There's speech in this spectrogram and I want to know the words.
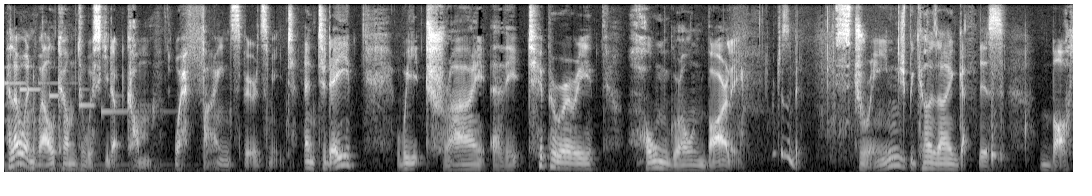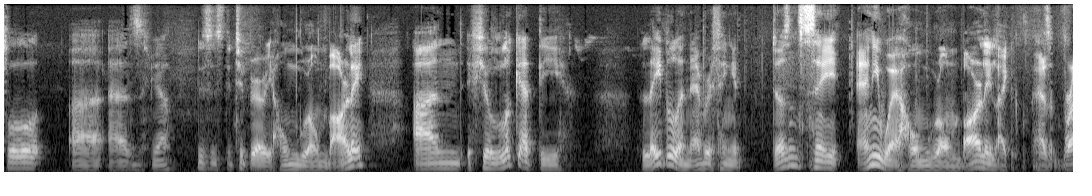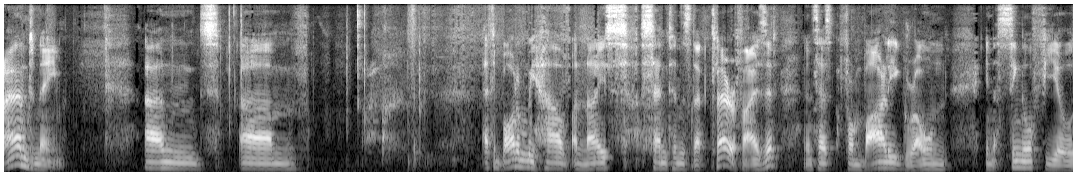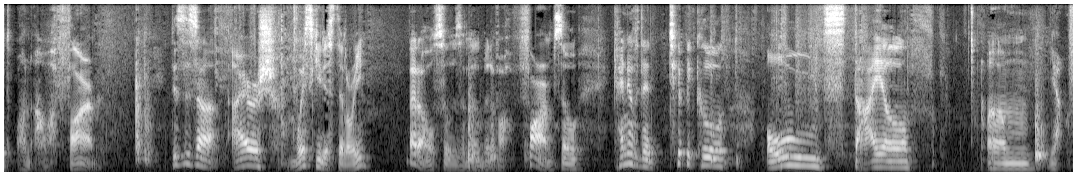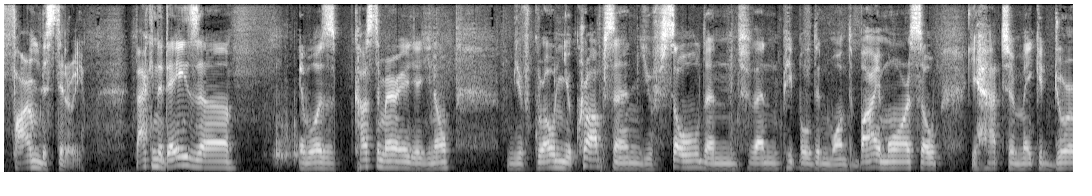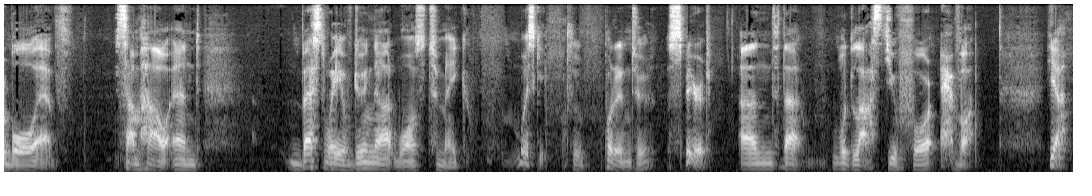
Hello and welcome to whiskey.com, where fine spirits meet. And today we try the Tipperary homegrown barley, which is a bit strange because I got this bottle uh, as, yeah, this is the Tipperary homegrown barley. And if you look at the label and everything, it doesn't say anywhere homegrown barley like as a brand name. And um, at the bottom, we have a nice sentence that clarifies it and says, From barley grown in a single field on our farm. This is a Irish whiskey distillery that also is a little bit of a farm. So, kind of the typical old style um, yeah, farm distillery. Back in the days, uh, it was customary, you know, you've grown your crops and you've sold and then people didn't want to buy more so you had to make it durable uh, somehow. And the best way of doing that was to make whiskey to put it into spirit. And that would last you forever. Yeah.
